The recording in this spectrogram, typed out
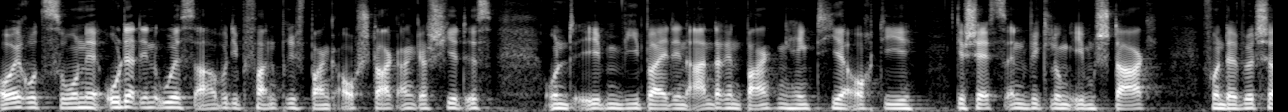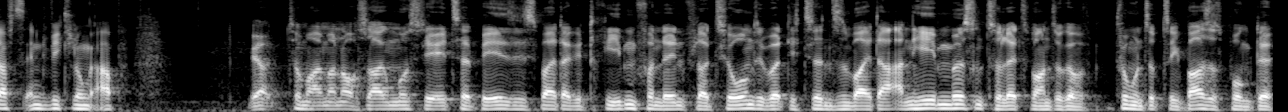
Eurozone oder den USA, wo die Pfandbriefbank auch stark engagiert ist. Und eben wie bei den anderen Banken hängt hier auch die Geschäftsentwicklung eben stark von der Wirtschaftsentwicklung ab. Ja, zumal man auch sagen muss, die EZB, sie ist weiter getrieben von der Inflation. Sie wird die Zinsen weiter anheben müssen. Zuletzt waren sogar 75 Basispunkte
